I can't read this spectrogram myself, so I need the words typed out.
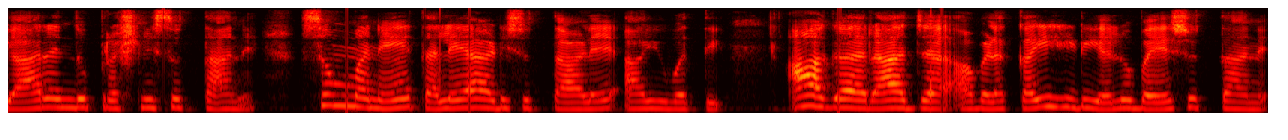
ಯಾರೆಂದು ಪ್ರಶ್ನಿಸುತ್ತಾನೆ? ಸುಮ್ಮನೆ ತಲೆಯಾಡಿಸುತ್ತಾಳೆ ಆ ಯುವತಿ. ಆಗ ರಾಜ ಅವಳ ಕೈ ಹಿಡಿಯಲು ಬಯಸುತ್ತಾನೆ.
